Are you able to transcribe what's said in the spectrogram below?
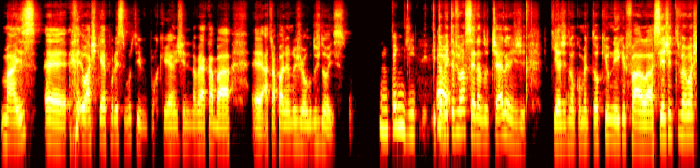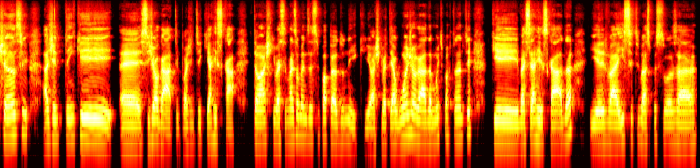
mas é, eu acho que é por esse motivo, porque a Angelina vai acabar é, atrapalhando o jogo dos dois. Entendi. E, e também é. teve uma cena do challenge que a gente não comentou que o Nick fala: se a gente tiver uma chance, a gente tem que é, se jogar, tipo, a gente tem que arriscar. Então acho que vai ser mais ou menos esse papel do Nick. Eu acho que vai ter alguma jogada muito importante que vai ser arriscada e ele vai incentivar as pessoas a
